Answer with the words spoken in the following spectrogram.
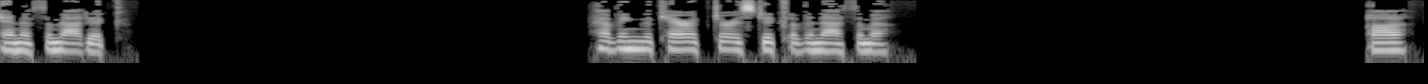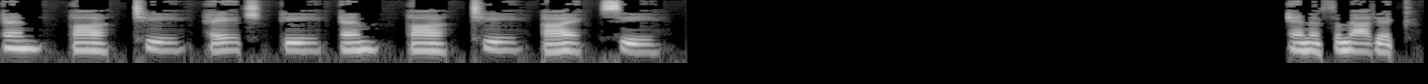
Anathematic. Having the characteristic of anathema. A N A T H E M A T I C. Anathematic.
